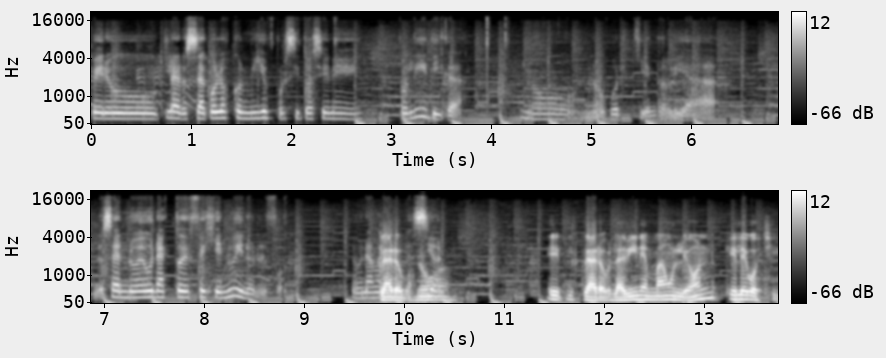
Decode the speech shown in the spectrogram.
Pero claro, sacó los colmillos por situaciones políticas, no, no porque en realidad o sea, no es un acto de fe genuino en el fondo. Es una claro, no, eh, claro, Lavín es más un león que Legochi.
